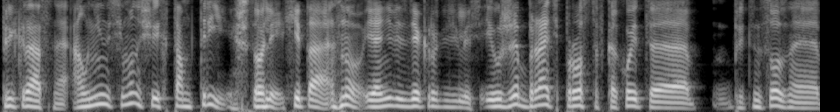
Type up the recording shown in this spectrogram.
прекрасная. А у Нины Симон еще их там три, что ли, хита. Ну, и они везде крутились. И уже брать просто в какое-то претенциозное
